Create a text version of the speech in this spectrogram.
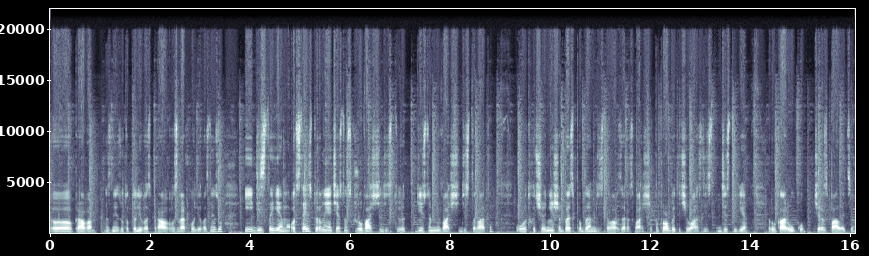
е, права знизу, тобто ліва справа, зверху, ліва знизу. І дістаємо. От з цієї сторони, я чесно скажу, важче дістаю. Дійсно, мені важче діставати. От, хоч раніше без проблем діставав, зараз важче. Попробуйте, чи вас дістає рука руку через палицю.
